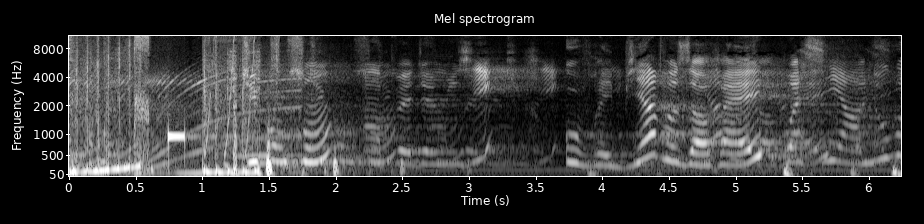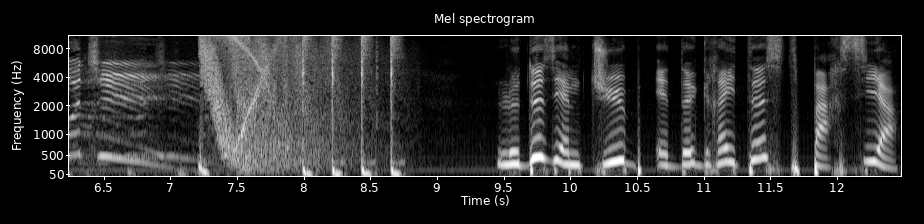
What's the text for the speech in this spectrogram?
Du bon son, un peu de musique. Ouvrez bien vos oreilles. Voici un nouveau tube. Le deuxième tube est The Greatest par Sia.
